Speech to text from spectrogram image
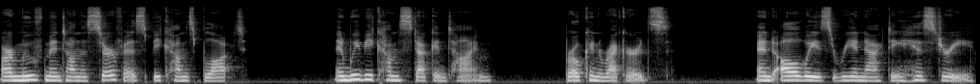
our movement on the surface becomes blocked and we become stuck in time, broken records, and always reenacting history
